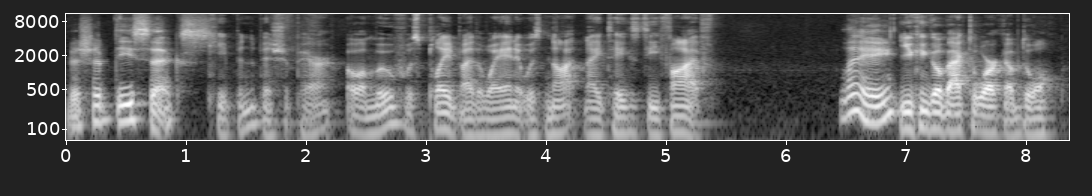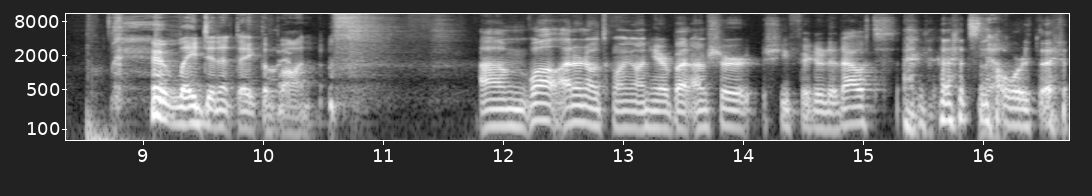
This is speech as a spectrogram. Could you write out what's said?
Bishop d6. Keeping the bishop pair. Oh, a move was played, by the way, and it was not knight takes d5. Lei. You can go back to work, Abdul. Lei didn't take the pawn. Um, well, I don't know what's going on here, but I'm sure she figured it out. it's Yeah. not worth it.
